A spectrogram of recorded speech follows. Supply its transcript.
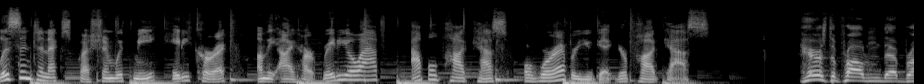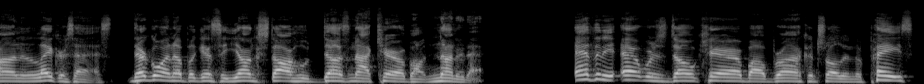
Listen to Next Question with me, Katie Couric, on the iHeartRadio app, Apple Podcasts, or wherever you get your podcasts. Here's the problem that Bron and the Lakers has. They're going up against a young star who does not care about none of that. Anthony Edwards don't care about Bron controlling the pace.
